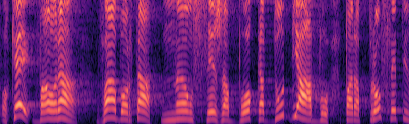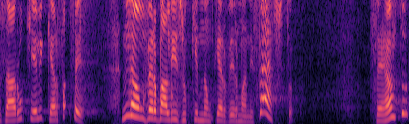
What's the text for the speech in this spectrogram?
Ok? Vá orar, vá abortar. Não seja a boca do diabo para profetizar o que ele quer fazer. Não verbalize o que não quer ver manifesto. Certo?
